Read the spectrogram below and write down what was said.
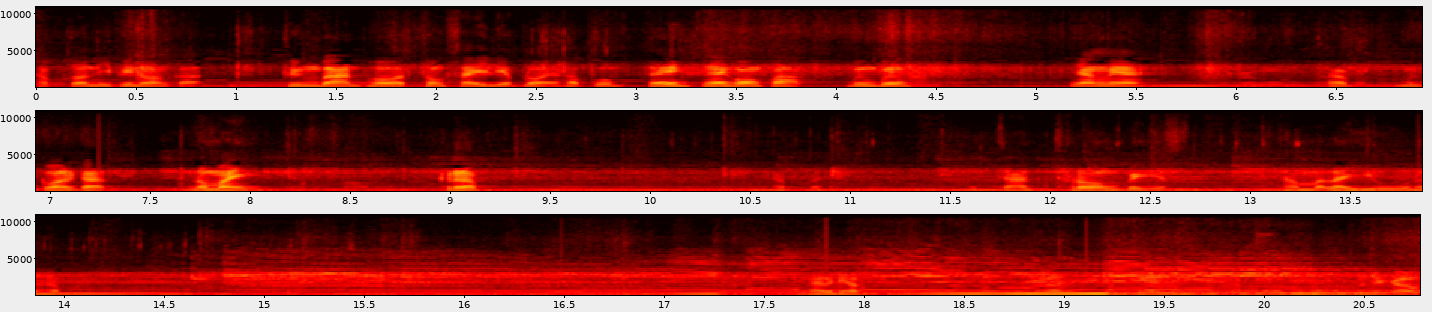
ครับตอนนี้พี่น้องก็ถึงบ้านพอช่องใสเรียบร้อยครับผมใช้ใช้ของฝากเบิ้งเบิ้งยังเนี่ยครับมึงก้อนกับน้องใหม่ครับนี่ครับอาจารย์ทรองเบสทำอะไรอยู่นะครับเอาดีครับครับสวัสดีครับ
